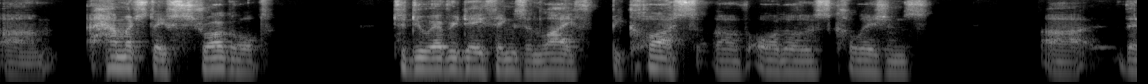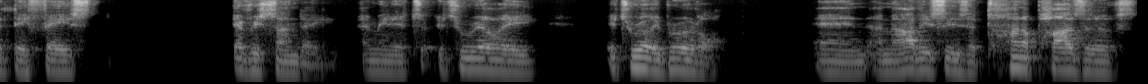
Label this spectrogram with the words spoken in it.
um, how much they've struggled to do everyday things in life because of all those collisions uh, that they face every Sunday. I mean, it's it's really it's really brutal, and I mean, obviously, there's a ton of positives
